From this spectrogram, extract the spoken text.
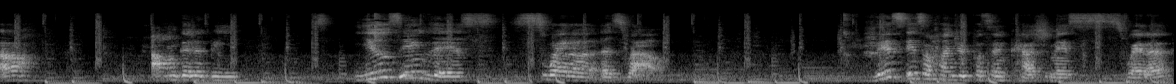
Ah, I'm gonna be using this sweater as well. This is a 100% cashmere sweater.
